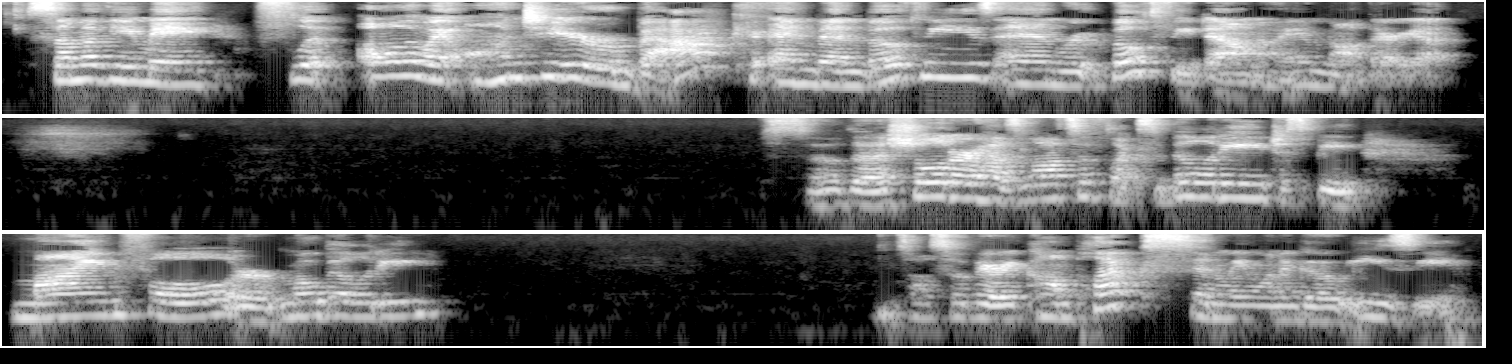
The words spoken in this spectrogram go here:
Some of you may flip all the way onto your back and bend both knees and root both feet down. I am not there yet. So the shoulder has lots of flexibility. Just be mindful or mobility. It's also very complex and we want to go easy.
